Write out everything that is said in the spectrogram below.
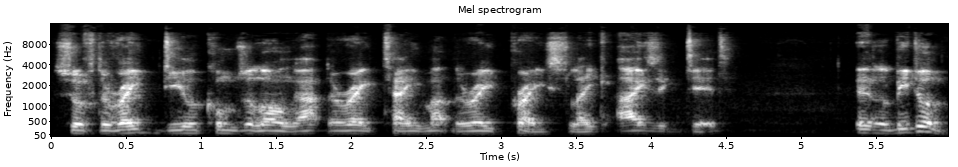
So if the right deal comes along at the right time, at the right price, like Isak did, it'll be done.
